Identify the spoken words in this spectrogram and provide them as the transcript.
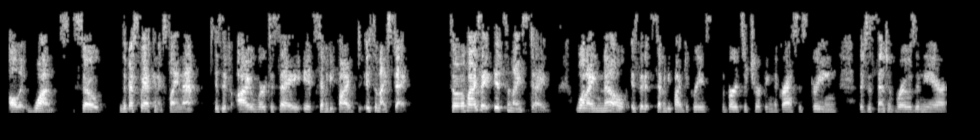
all at once. So the best way I can explain that is if I were to say it's 75, it's a nice day. So if I say it's a nice day, what I know is that it's 75 degrees, the birds are chirping, the grass is green, there's a scent of rose in the air.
